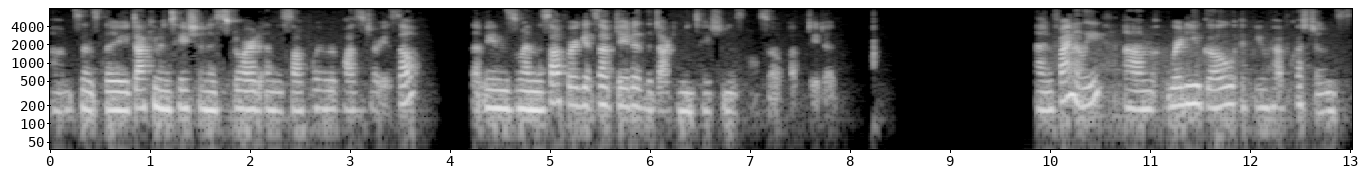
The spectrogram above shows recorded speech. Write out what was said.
Um, since the documentation is stored in the software repository itself, that means when the software gets updated, the documentation is also updated. And finally, um, where do you go if you have questions?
